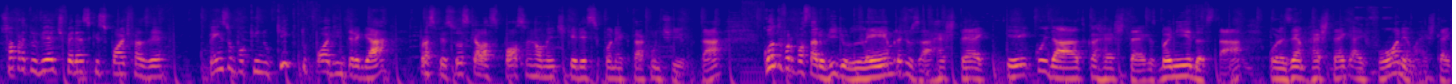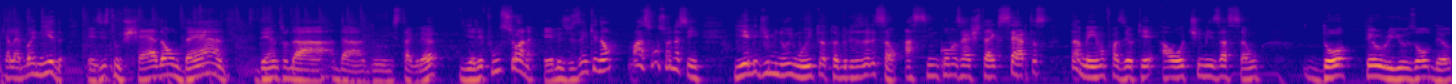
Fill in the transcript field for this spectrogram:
só para tu ver a diferença que isso pode fazer. Pensa um pouquinho no que, que tu pode entregar para as pessoas que elas possam realmente querer se conectar contigo, tá? Quando for postar o vídeo, lembra de usar a hashtag e cuidado com as hashtags banidas, tá? Por exemplo, hashtag iPhone é uma hashtag que ela é banida. Existe um shadow ban dentro da, da, do Instagram e ele funciona. Eles dizem que não, mas funciona assim. E ele diminui muito a tua visualização. Assim como as hashtags certas também vão fazer o que? A otimização do teu Reels ou do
